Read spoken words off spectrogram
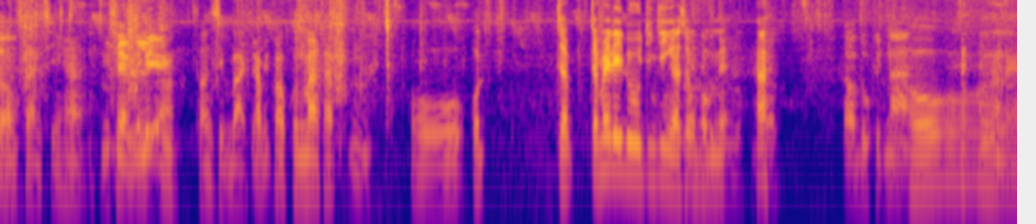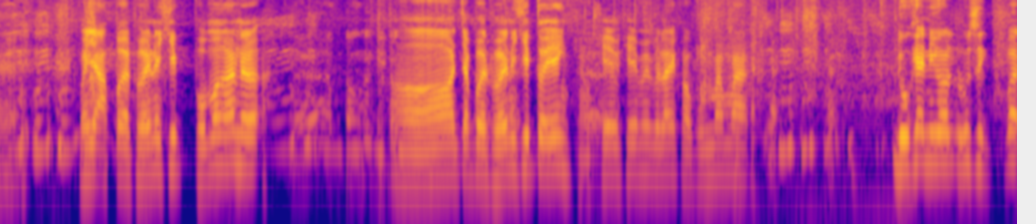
สองสามสี่ห้าไม่ใช่เละๆเองทอนสิบบาทครับขอบคุณมากครับ โอ้โหอดจะจะไม่ได้ดูจริงๆเหรอทรงผมเนี่ยฮะเราดูคลิปหน้าโอ้อะไรไม่อยากเปิดเผยในคลิป ผมว่างั้นเถอะเออมันต้องดีต้องอ๋อจะเปิดเผยในคลิปตัวเองโอเคโอเคไม่เป็นไรขอบคุณมากมากๆดูแค่นี้ก็รู้สึกว่า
